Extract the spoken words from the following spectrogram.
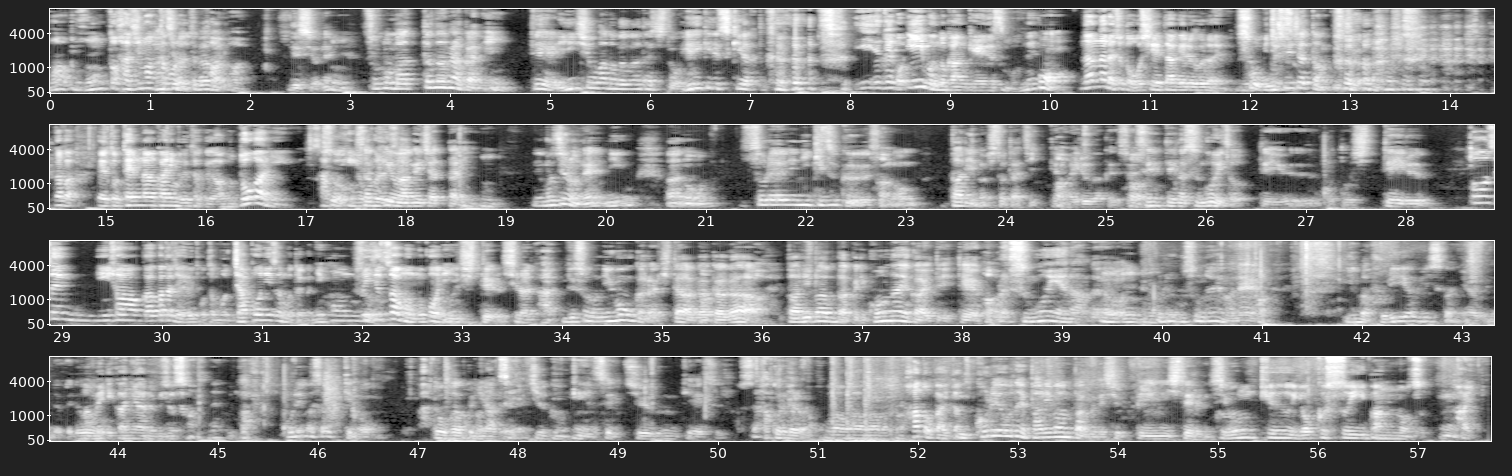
まあ、本当始まった頃です。始まったばかりはですよね。いはい。うんその真っ只中に行って、印象派の画家たちと平気で付き合って いい結構イーブンの関係ですもんね。もなんならちょっと教えてあげるぐらいそう、教えちゃったんですよ。なんか、えっ、と、展覧会にも出たけど、あの、ドガに作そう、品を作品をああげちゃったり。うん。でもちろんね、に、あの、それに気づく、その、パリの人たちっていうのがいるわけですよ。はい制定がすごいぞっていうことを知っている。当然、印象の画家たちがいるってことはもうジャポニズムというか、日本美術はもう向こうに知ってる。知られ、はで、その日本から来た画家が、パリ万博にこんな絵描いていて、これすごい絵なんだよ。うんうんうんこれ、その絵がねは、今、フリーア美術館にあるんだけい。ど、アメリカにある美術館ですね。あ、これがさっきの東博にある、雪中軍系。雪中文系図。あ、これこれ。わわわわ、歯と書いた。これをね、パリ万博で出品してるんですよ。文球抑水版の図。うんはい。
